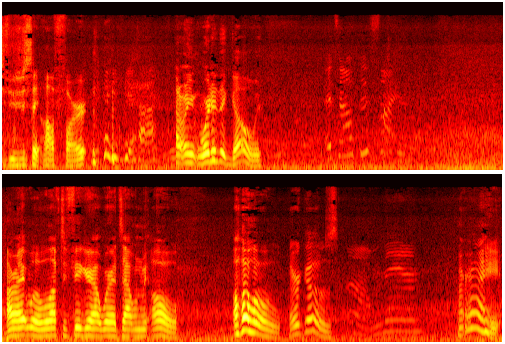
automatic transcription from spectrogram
Did you just say off fart? yeah. I don't even, where did it go? It's out this side. All right, well, we'll have to figure out where it's at when we, oh. Oh, there it goes. Oh man. All right.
